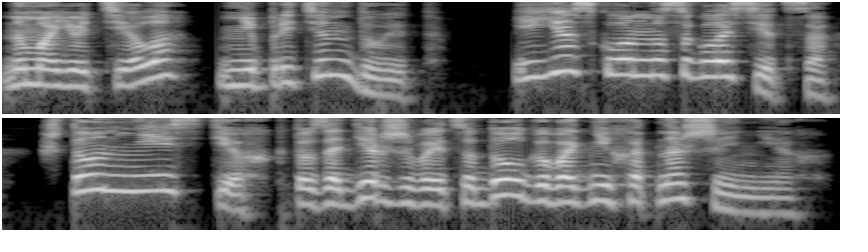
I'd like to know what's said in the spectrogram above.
но мое тело не претендует. И я склонна согласиться, что он не из тех, кто задерживается долго в одних отношениях.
